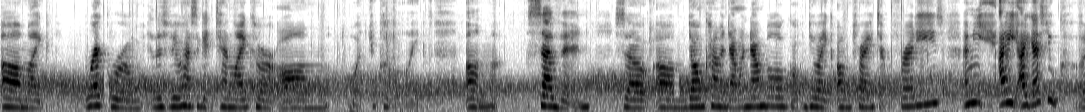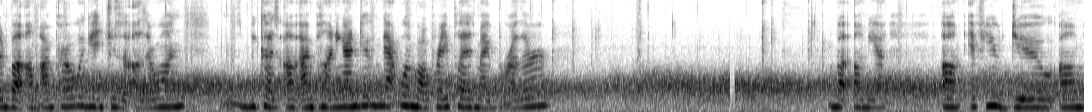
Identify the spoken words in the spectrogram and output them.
um, like, Rec Room, this video has to get 10 likes, or, um, what you call it, like, um, 7. So, um, don't comment that one down below. Go do like um Friday at Freddy's. I mean, I I guess you could, but um, I'm probably gonna choose the other one because um, I'm planning on doing that one. But I'll probably play as my brother. But um, yeah. Um, if you do, um,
